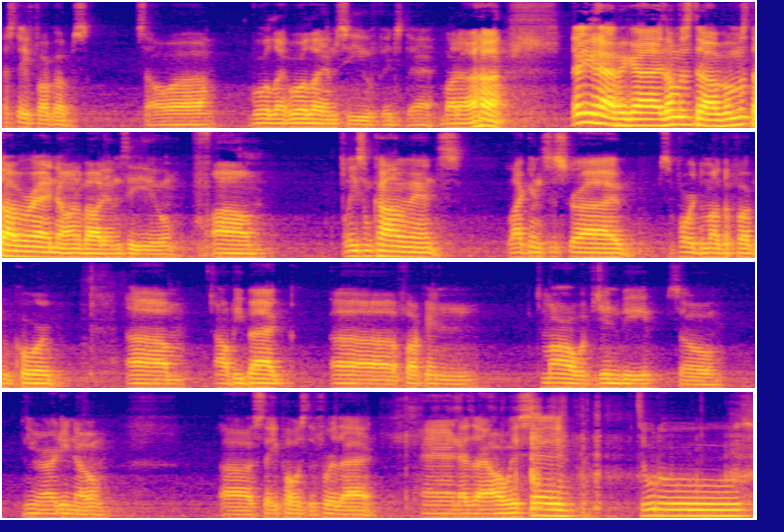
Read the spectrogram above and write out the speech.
that's their fuck ups. So uh we'll let we'll let MCU fix that. But uh there you have it guys. I'm gonna stop I'm gonna stop ranting on about MCU. Um leave some comments, like and subscribe, support the motherfucking corp. Um I'll be back uh fucking tomorrow with Gen V. So you already know. Uh, stay posted for that. And as I always say, toodles.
